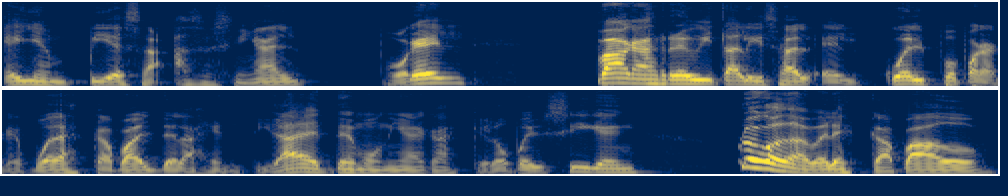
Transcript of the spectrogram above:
Ella empieza a asesinar por él para revitalizar el cuerpo para que pueda escapar de las entidades demoníacas que lo persiguen luego de haber escapado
